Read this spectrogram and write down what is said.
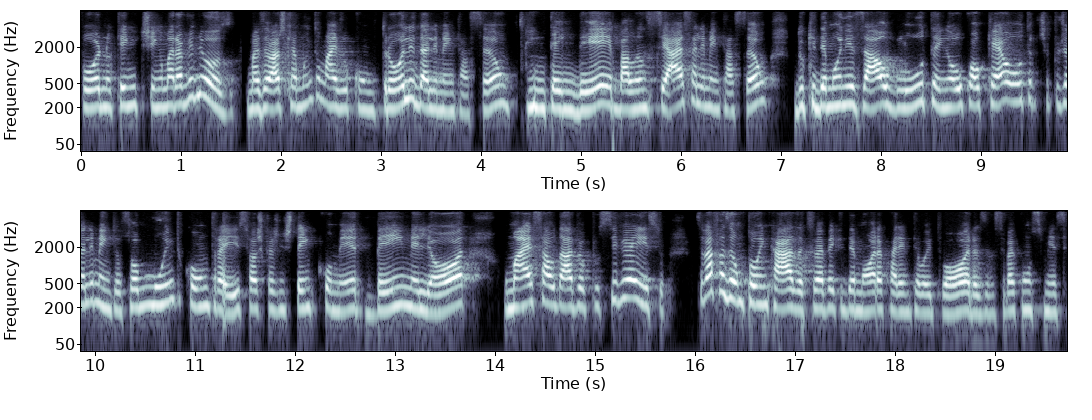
forno, quentinho, maravilhoso. Mas eu acho que é muito mais o controle da alimentação, entender, balancear essa alimentação, do que demonizar o glúten ou qualquer outro tipo de alimento. Eu sou muito contra isso, eu acho que a gente tem que comer bem melhor o mais saudável possível é isso. Você vai fazer um pão em casa, que você vai ver que demora 48 horas, e você vai consumir esse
